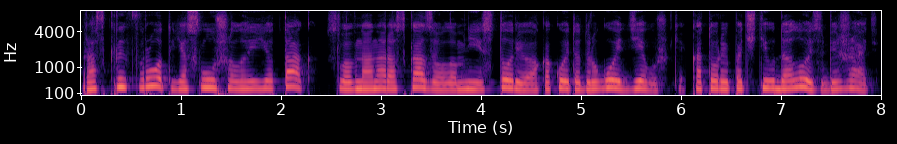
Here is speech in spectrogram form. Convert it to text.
Раскрыв рот, я слушала ее так, словно она рассказывала мне историю о какой-то другой девушке, которой почти почти удалось сбежать,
